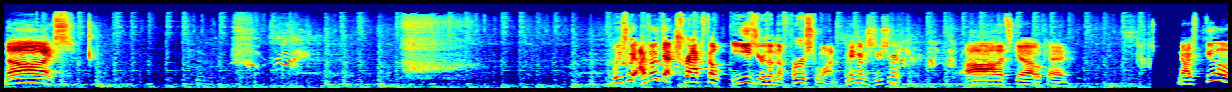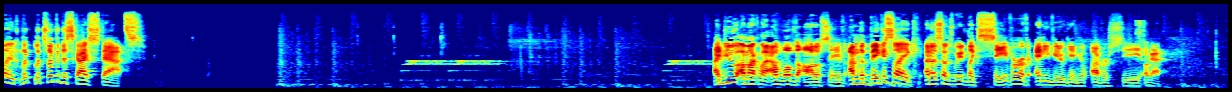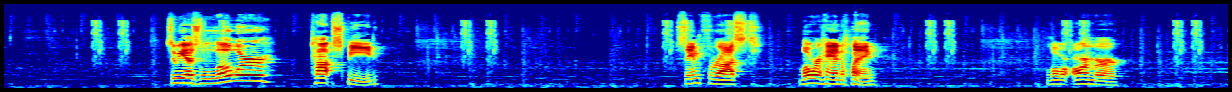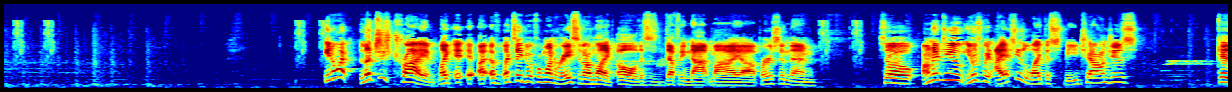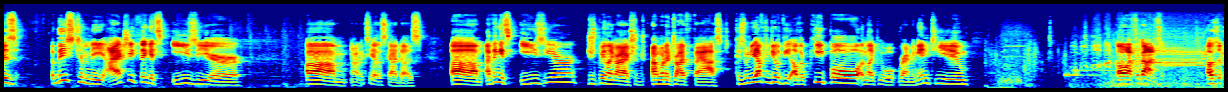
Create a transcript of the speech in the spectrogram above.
Nice. Which way? I feel like that track felt easier than the first one. Maybe I'm just used to it. Ah, let's go. Okay. Now I feel like look, let's look at this guy's stats. I do. I'm not gonna lie. I love the autosave. I'm the biggest like. I know it sounds weird. Like saver of any video game you'll ever see. Okay. So he has lower top speed. Same thrust, lower handling, lower armor. You know what? Let's just try him. Like, it, it, I, let's say do it for one race, and I'm like, oh, this is definitely not my uh, person. Then, so I'm gonna do. You know what's weird? I actually like the speed challenges because, at least to me, I actually think it's easier. Um, oh, let's see how this guy does. Um, I think it's easier just being like, I, should, I want to drive fast. Because when you have to deal with the other people and, like, people ramming into you. Oh, I forgot. I was...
